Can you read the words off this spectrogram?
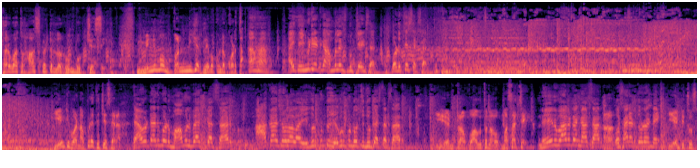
తర్వాత హాస్పిటల్లో రూమ్ బుక్ చేసి మినిమం వన్ ఇయర్ లేవకుండా కొడతా. ఆహా. అయితే ఇమీడియట్గా అంబులెన్స్ బుక్ చేయండి సార్. వాడు వచ్చేస్తాడు సార్. ఏంటి వాడిని అప్పుడే తెచ్చేసారా తేవటానికి వాడు మామూలు బ్యాచ్ కాదు సార్. ఆకాశంలో అలా ఎగురుకుంటూ ఎగురుకుంటూ వచ్చి దూకేస్తాడు సార్. ఏంట్రా వాగుతున్నావు? మసాజ్. నేను వాగటం కాదు సార్. ఆ. ఒకసారి అటు చూడండి. ఏంటి చూసు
